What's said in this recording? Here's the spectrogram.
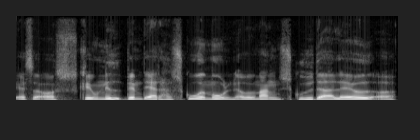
altså at skrive ned, hvem det er, der har scoret målene, og hvor mange skud, der er lavet, og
